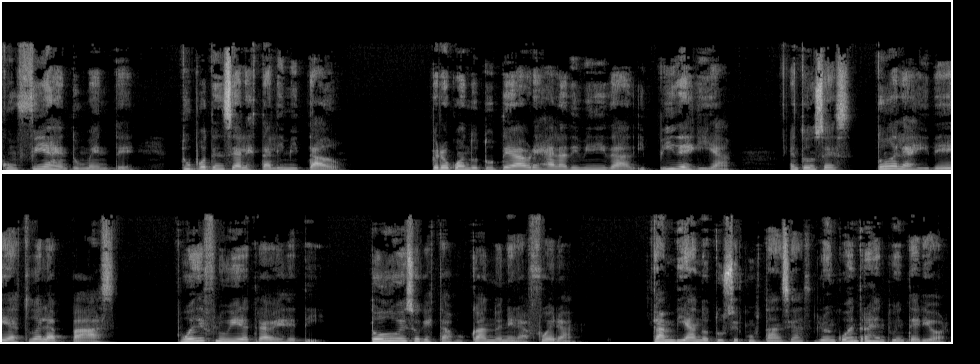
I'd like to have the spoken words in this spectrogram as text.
confías en tu mente, tu potencial está limitado. Pero cuando tú te abres a la divinidad y pides guía, entonces todas las ideas, toda la paz puede fluir a través de ti. Todo eso que estás buscando en el afuera, cambiando tus circunstancias, lo encuentras en tu interior,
